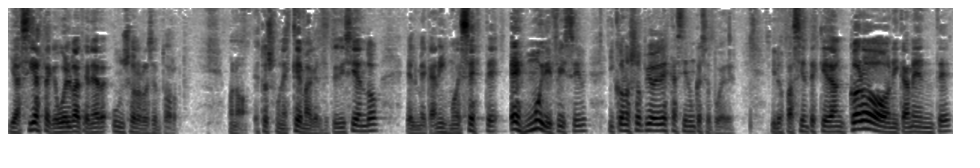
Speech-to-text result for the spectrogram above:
y así hasta que vuelva a tener un solo receptor. Bueno, esto es un esquema que les estoy diciendo, el mecanismo es este, es muy difícil y con los opioides casi nunca se puede y los pacientes quedan crónicamente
